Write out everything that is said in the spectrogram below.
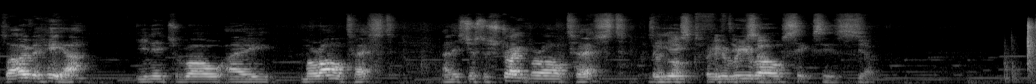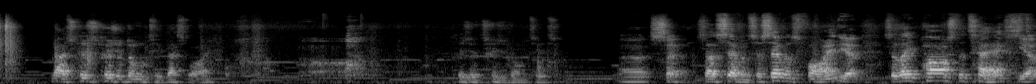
So over here, you need to roll a morale test, and it's just a straight morale test. So But you, lost but you 50%. re-roll sixes. Yeah. No, it's because you're daunted. That's why. Because you're, 'cause you're daunted. Uh, seven. So seven. So seven's fine. Yeah. So they pass the test. Yeah.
